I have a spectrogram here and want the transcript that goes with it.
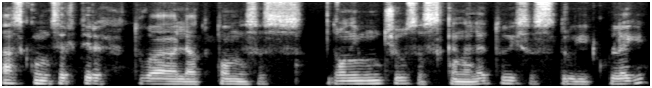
Аз концертирах това лято, помня, с Дони Мунчил, с Каналето и с други колеги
